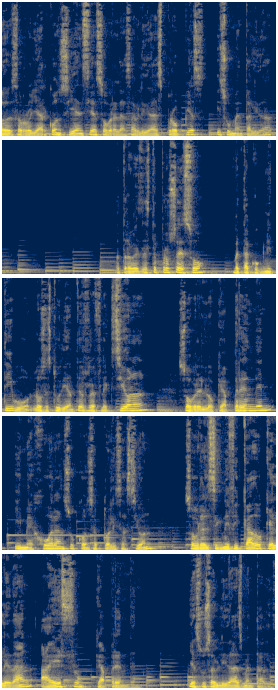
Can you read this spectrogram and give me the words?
o desarrollar conciencia sobre las habilidades propias y su mentalidad. A través de este proceso metacognitivo, los estudiantes reflexionan sobre lo que aprenden y mejoran su conceptualización sobre el significado que le dan a eso que aprenden y a sus habilidades mentales.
